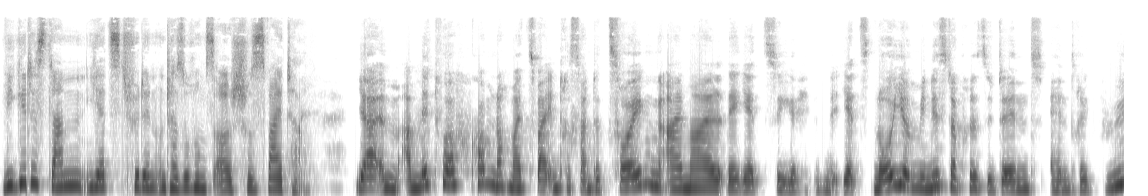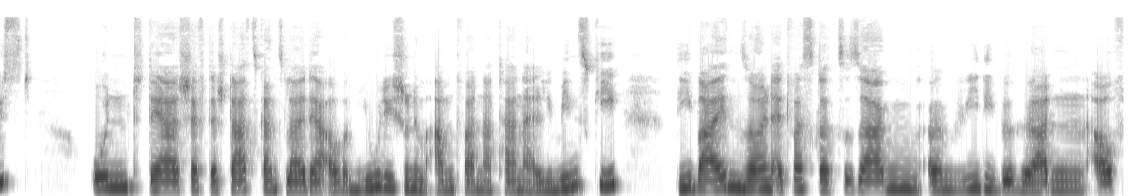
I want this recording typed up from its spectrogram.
Wie geht es dann jetzt für den Untersuchungsausschuss weiter? Ja, im, am Mittwoch kommen noch mal zwei interessante Zeugen. Einmal der jetzt, jetzt neue Ministerpräsident Hendrik Wüst und der Chef der Staatskanzlei, der auch im Juli schon im Amt war, Nathanael Liminski. Die beiden sollen etwas dazu sagen, ähm, wie die Behörden auf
